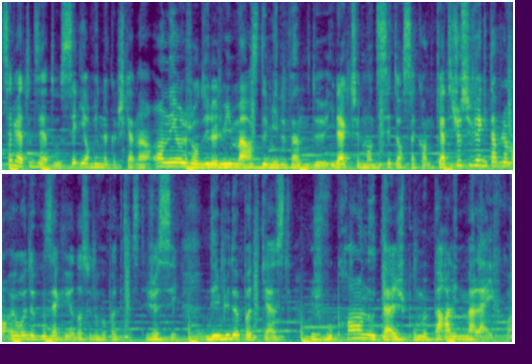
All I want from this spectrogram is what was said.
Salut à toutes et à tous, c'est Irvine le coach canin. On est aujourd'hui le 8 mars 2022. Il est actuellement 17h54. Je suis véritablement heureux de vous accueillir dans ce nouveau podcast. Je sais, début de podcast, je vous prends en otage pour me parler de ma life, quoi.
